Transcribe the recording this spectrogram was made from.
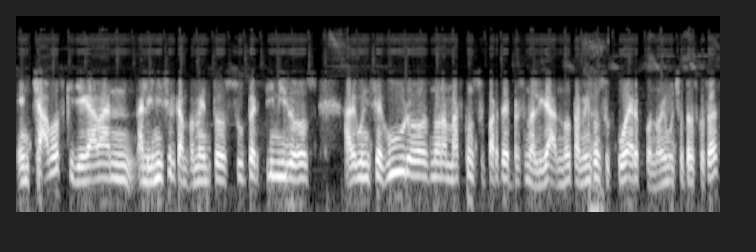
en chavos que llegaban al inicio del campamento súper tímidos, algo inseguros, no nada más con su parte de personalidad, ¿no? También con su cuerpo, ¿no? Y muchas otras cosas.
